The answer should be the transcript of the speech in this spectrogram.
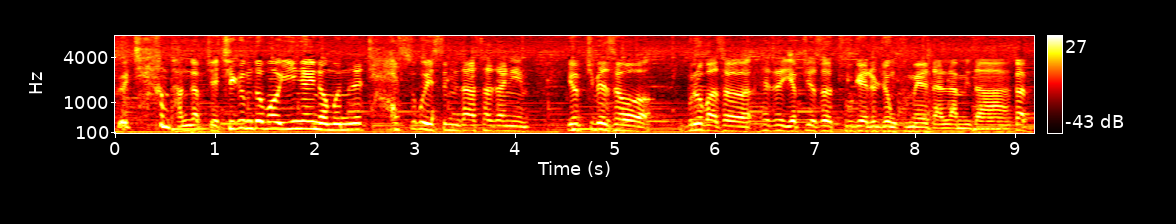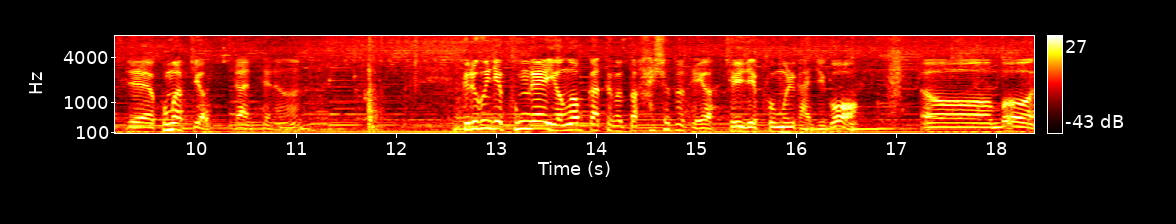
그 참 반갑죠. 지금도 뭐 2년이 넘었는데 잘 쓰고 있습니다, 사장님. 옆집에서 물어봐서 해서 옆집에서 두 개를 좀 구매해 달랍니다. 고맙죠 저한테는. 그리고 이제 국내 영업 같은 것도 하셔도 돼요. 저희 제품을 가지고 어 뭐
